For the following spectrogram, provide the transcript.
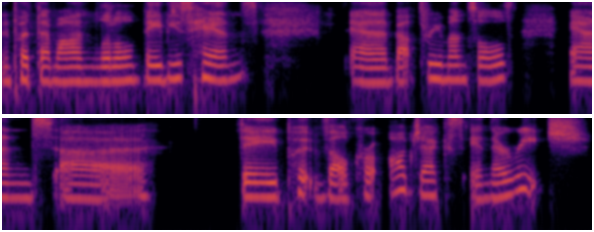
and put them on little babies' hands, uh, about three months old, and uh, they put Velcro objects in their reach.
